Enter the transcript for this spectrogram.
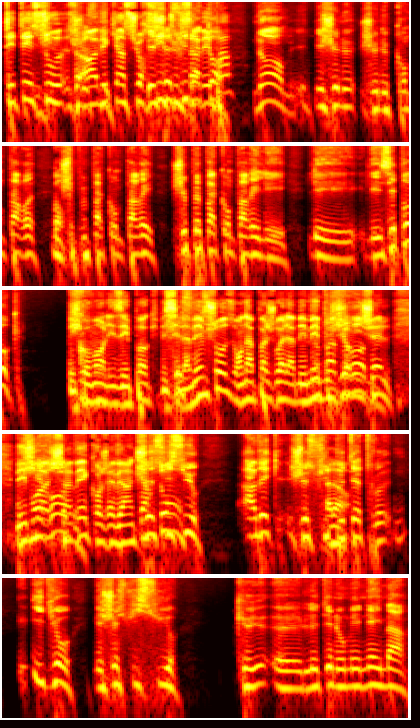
t'étais sous, Je- je avec suis- un sursis, je tu le savais pas Non, mais, mais je ne, je ne compare, Bon. je peux pas comparer, je peux pas comparer les, les, les époques. Mais comment les époques Mais c'est Je la même chose. On n'a pas joué à la même Non, époque, Jérôme, Jean-Michel. Mais moi, je savais quand j'avais un Je carton. suis sûr, avec, je suis peut-être idiot, mais je suis sûr que euh, le dénommé Neymar,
